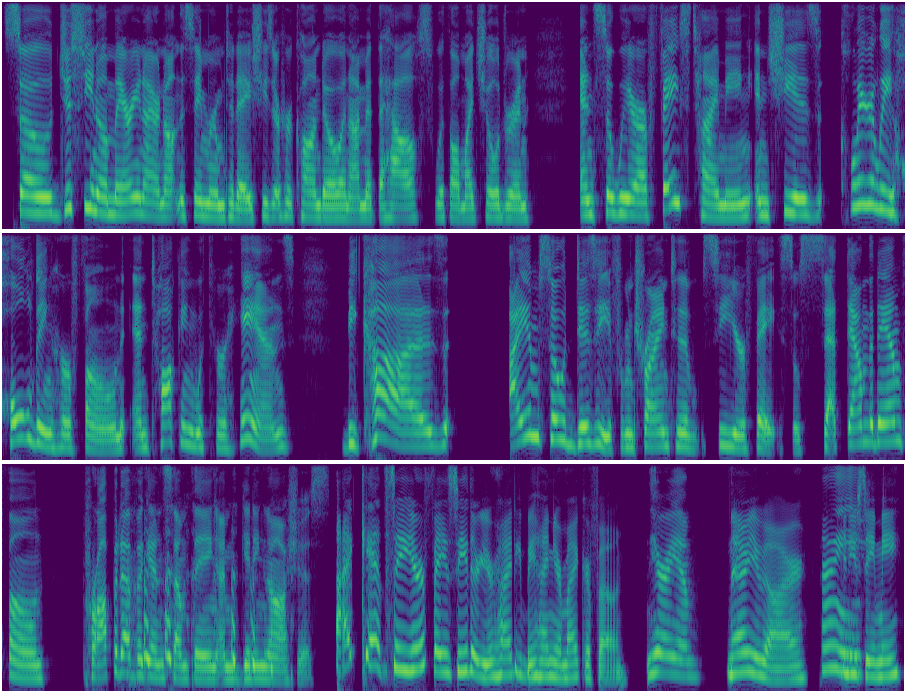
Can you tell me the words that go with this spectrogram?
So, just so you know, Mary and I are not in the same room today. She's at her condo and I'm at the house with all my children. And so we are FaceTiming, and she is clearly holding her phone and talking with her hands because I am so dizzy from trying to see your face. So, set down the damn phone, prop it up against something. I'm getting nauseous. I can't see your face either. You're hiding behind your microphone. Here I am. There you are. Hi. Can you see me?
